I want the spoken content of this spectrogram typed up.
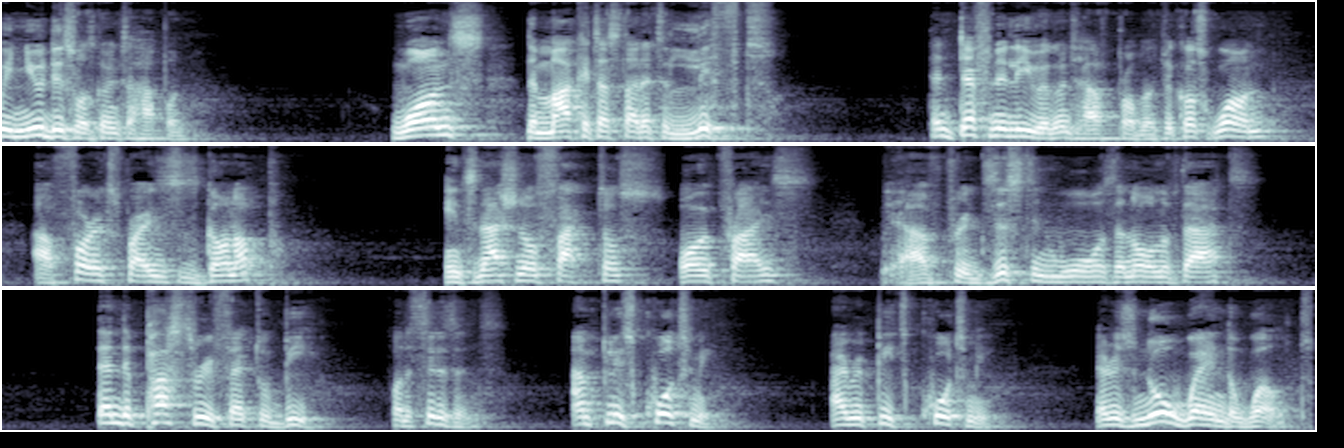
We knew this was going to happen. Once the marketers started to lift, then definitely we're going to have problems because one, our forex prices has gone up, international factors, oil price, we have pre-existing wars and all of that. Then the pass-through effect will be for the citizens. And please quote me. I repeat, quote me. There is nowhere in the world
